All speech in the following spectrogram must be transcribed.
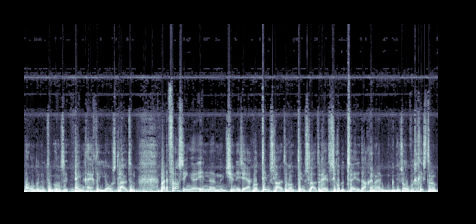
waaronder natuurlijk onze enige echte Joost Luiten. Maar de verrassing in München is eigenlijk wel Tim Sluiter, want Tim Sluiter heeft zich op de tweede dag, en dan heb ik dus over gisteren,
